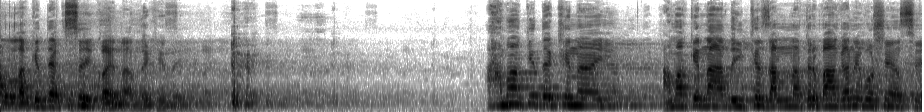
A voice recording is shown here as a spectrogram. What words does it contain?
আল্লাহকে দেখছে? কয় না, দেখে নাই। আমাকে দেখে নাই। আমাকে না দেখে জান্নাতের বাগানে বসে আছে।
